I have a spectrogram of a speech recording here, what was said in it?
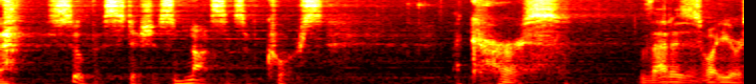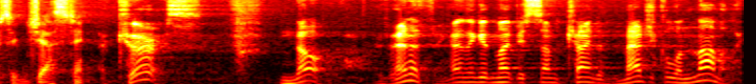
Superstitious nonsense, of course. A curse. That is what you're suggesting. A curse? No. If anything, I think it might be some kind of magical anomaly.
